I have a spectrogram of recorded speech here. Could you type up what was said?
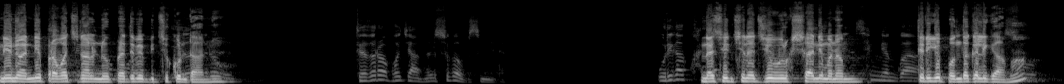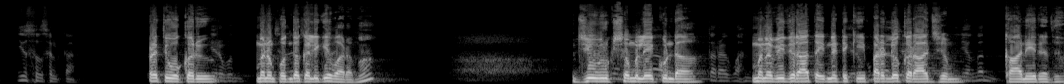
నేను అన్ని ప్రవచనాలను ప్రతిబింబించుకుంటాను. నశించిన జీవ వృక్షాన్ని మనం తిరిగి పొందగలిగామా ప్రతి ఒక్కరు మనం పొందగలిగేవారమా జీవృక్షము లేకుండా మన విధి రాత ఇన్నటికీ పరలోక రాజ్యం కానేరదు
